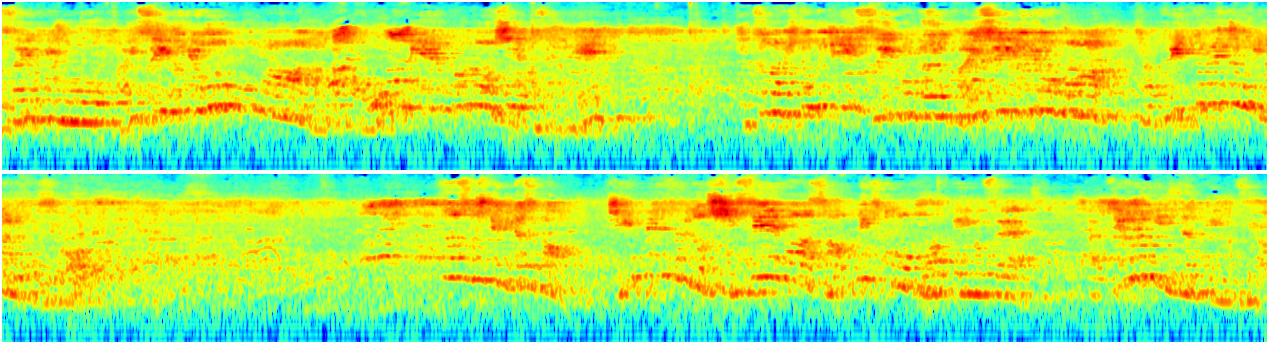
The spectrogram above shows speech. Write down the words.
餌よりも海水の量の方がなんだか多く見えるかもしれませんね。実は一口に吸い込む海水の量は100リットル以上になるんですよ。さあ、そして皆様、ジンベエザメの姿勢は3匹とも変わっています。立ち泳ぎになっていますよ。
